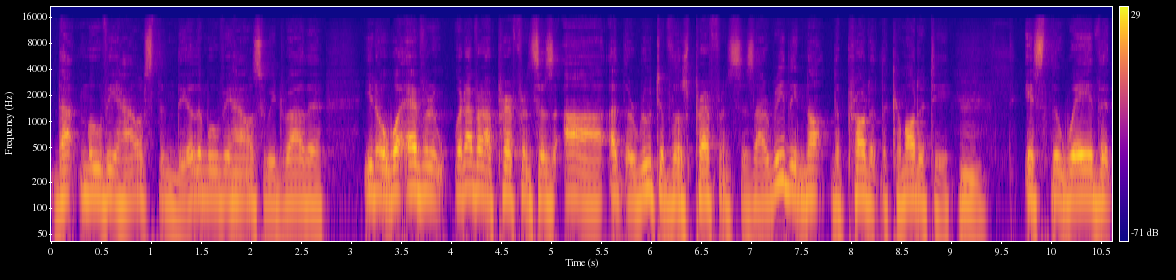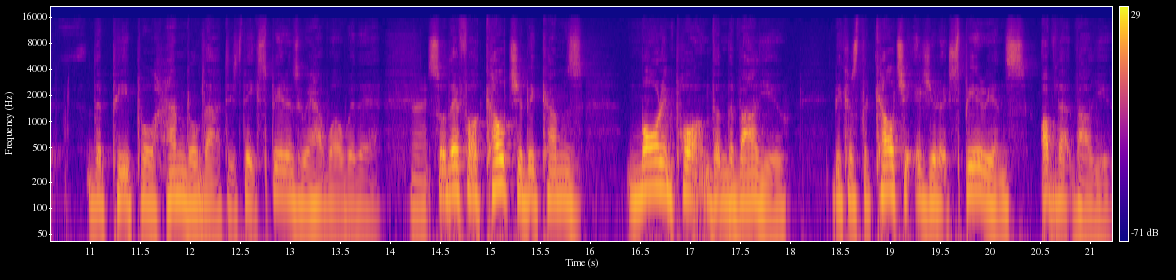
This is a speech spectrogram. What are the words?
that movie house than the other movie house. We'd rather, you know, whatever whatever our preferences are, at the root of those preferences are really not the product, the commodity. It's the way that the people handle that. It's the experience we have while we're there. Right. So therefore, culture becomes more important than the value because the culture is your experience of that value.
